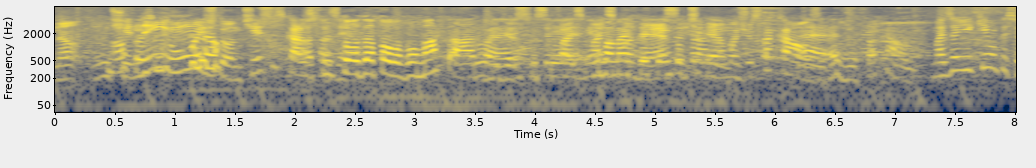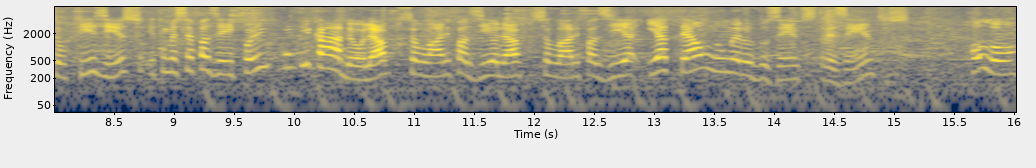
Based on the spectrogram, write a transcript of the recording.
Não, não Nossa, tinha nenhum editor, não tinha esses caras a fazendo. A esposa falou, vou matar o Deus, Se você faz mais uma dessa, é uma justa causa. É, é justa causa. Mas aí o que aconteceu? Eu fiz isso e comecei a fazer. E foi complicado. Eu olhava pro celular e fazia, olhava pro celular e fazia. E até o número 200, 300 rolou.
